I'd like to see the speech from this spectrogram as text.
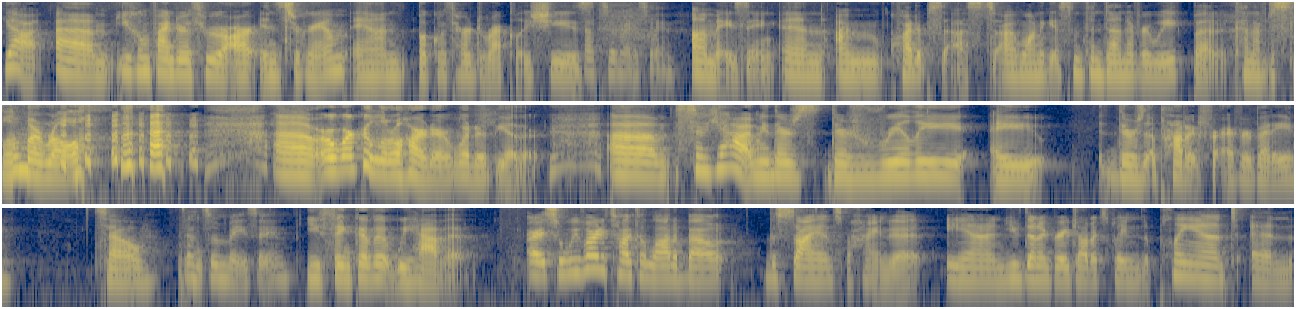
Yeah. Um, you can find her through our Instagram and book with her directly. She's That's amazing. Amazing. And I'm quite obsessed. I want to get something done every week, but kind of have to slow my roll uh, or work a little harder, one or the other. Um, so yeah, I mean there's there's really a there's a product for everybody. So That's amazing. You think of it, we have it. All right, so we've already talked a lot about the science behind it. And you've done a great job explaining the plant and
